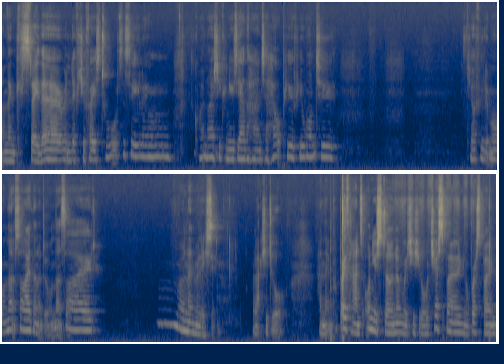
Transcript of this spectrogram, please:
And then stay there and lift your face towards the ceiling. It's quite nice. You can use the other hand to help you if you want to. Do I feel it more on that side than I do on that side? Mm, and then release it. Relax your jaw and then put both hands on your sternum, which is your chest bone, your breastbone,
